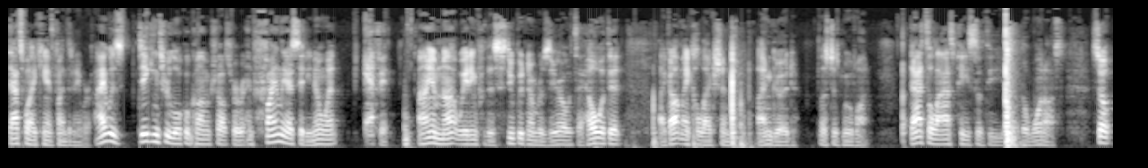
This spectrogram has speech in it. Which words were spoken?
that's why I can't find it anywhere. I was digging through local comic shops forever, and finally I said, you know what? F it. I am not waiting for this stupid number zero. To hell with it. I got my collection. I'm good. Let's just move on. That's the last piece of the, uh, the one-offs. So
